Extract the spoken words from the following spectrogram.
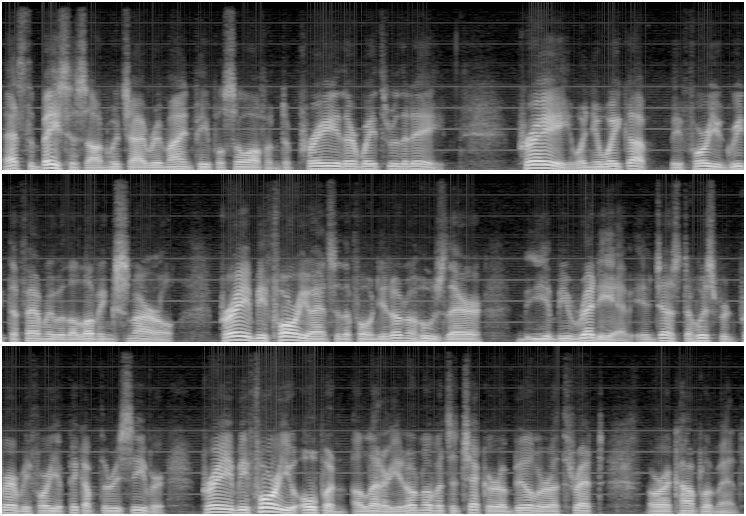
That's the basis on which I remind people so often to pray their way through the day. Pray when you wake up, before you greet the family with a loving snarl. Pray before you answer the phone. You don't know who's there. You be ready. Eh, eh, just a whispered prayer before you pick up the receiver. Pray before you open a letter. You don't know if it's a check or a bill or a threat or a compliment.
